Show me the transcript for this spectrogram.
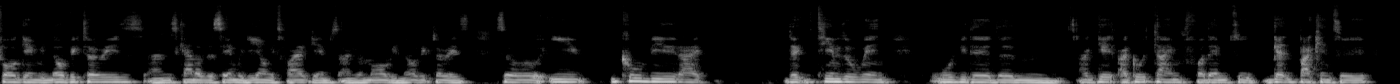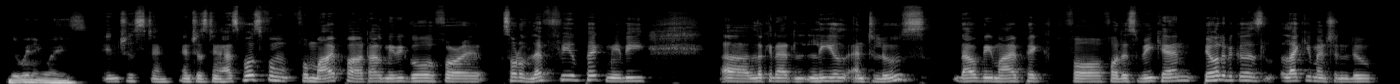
four game with no victories, and it's kind of the same with Lyon with five games and more with no victories. So he, it could be like the teams will win would be the the a, get, a good time for them to get back into the winning ways. Interesting, interesting. I suppose for for my part, I'll maybe go for a sort of left field pick. Maybe uh, looking at Lille and Toulouse. That would be my pick for for this weekend, purely because, like you mentioned, Luke,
